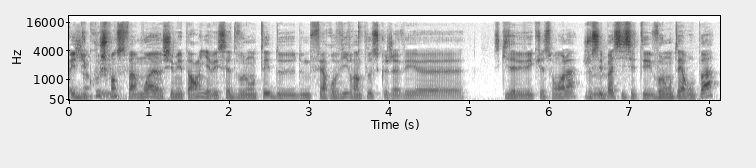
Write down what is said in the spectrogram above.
Et du un coup, peu. je pense, enfin moi, chez mes parents, il y avait cette volonté de, de me faire revivre un peu ce que j'avais, euh, ce qu'ils avaient vécu à ce moment-là. Je sais Mm. pas si c'était volontaire ou pas,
